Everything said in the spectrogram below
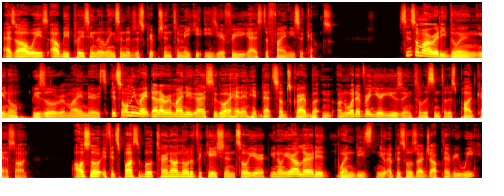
As always, I'll be placing the links in the description to make it easier for you guys to find these accounts. Since I'm already doing, you know, these little reminders, it's only right that I remind you guys to go ahead and hit that subscribe button on whatever you're using to listen to this podcast on. Also, if it's possible, turn on notifications so you're, you know, you're alerted when these new episodes are dropped every week.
